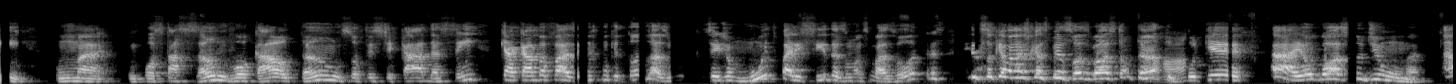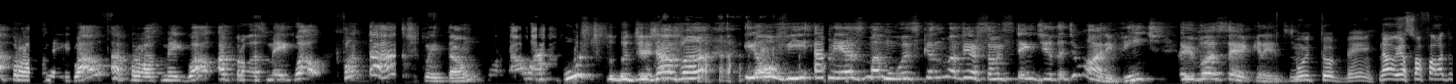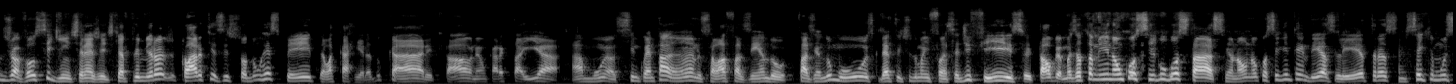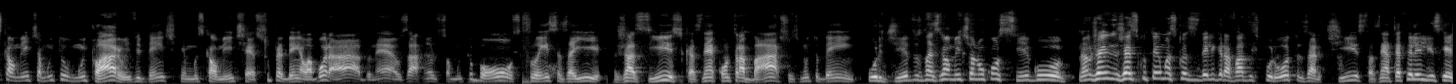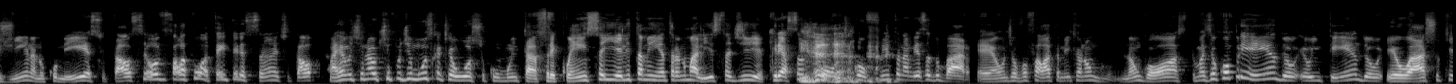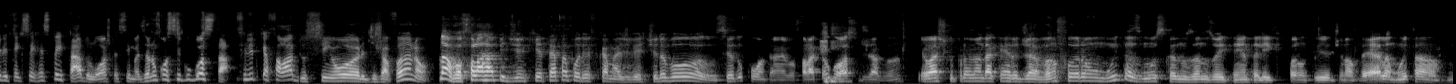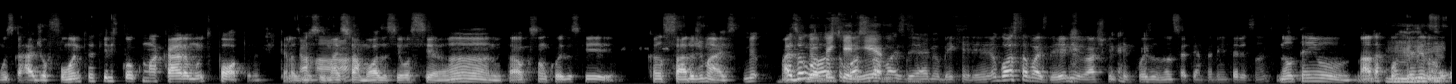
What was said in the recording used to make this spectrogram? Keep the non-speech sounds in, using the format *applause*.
uma impostação vocal tão sofisticada assim, que acaba fazendo com que todas as músicas sejam muito parecidas umas com as outras. Isso que eu acho que as pessoas gostam tanto, uhum. porque, ah, eu gosto de uma, a próxima é igual, a próxima é igual, a próxima é igual, fantástico. Então, botar o acústico do Djavan e ouvir a mesma música numa versão estendida de uma hora e vinte. E você, Cris? Muito bem. Não, eu ia só falar do Djavan o seguinte, né, gente? Que a primeira, claro que existe todo um respeito pela carreira do cara e tal, né? Um cara que tá aí há, há 50 anos, sei lá, fazendo, fazendo música, deve ter tido uma infância difícil e tal, mas eu também não consigo gostar, assim, eu não, não consigo entender as letras. Sei que musicalmente é muito, muito claro, evidente que musicalmente é super bem elaborado, né? Os arranjos são muito bons, influências aí jazzísticas, né? Contrabaixos muito bem urdidos, mas realmente eu não consigo. Não, já, já escutei umas coisas dele gravadas por outros artistas, né? Até pela Elis Regina no começo e tal. Você ouve e fala, pô, até interessante e tal. Mas realmente não é o tipo de música que eu ouço com muita frequência e ele também entra numa lista de criação de, de *laughs* conflito na mesa do bar. É onde eu vou falar também que eu não, não gosto. Mas eu compreendo, eu, eu entendo, eu, eu acho que ele tem que ser respeitado, lógico, assim, mas eu não consigo gostar. Felipe quer falar do senhor de Javan, não? Vou falar rapidinho rapidinho aqui, até para poder ficar mais divertido, eu vou ser do contra, né? Vou falar que eu gosto de Javan. Eu acho que o problema da carreira de Javan foram muitas músicas nos anos 80 ali que foram trilha de novela, muita música radiofônica, que ele ficou com uma cara muito pop, né? Aquelas uhum. músicas mais famosas, assim, Oceano e tal, que são coisas que cansado demais. Meu, Mas eu gosto, eu gosto da voz dele, é meu bem querer. Eu gosto da voz dele, eu acho que ele tem coisas dos anos 70 bem interessantes. Não tenho nada contra ele, não. Hum.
